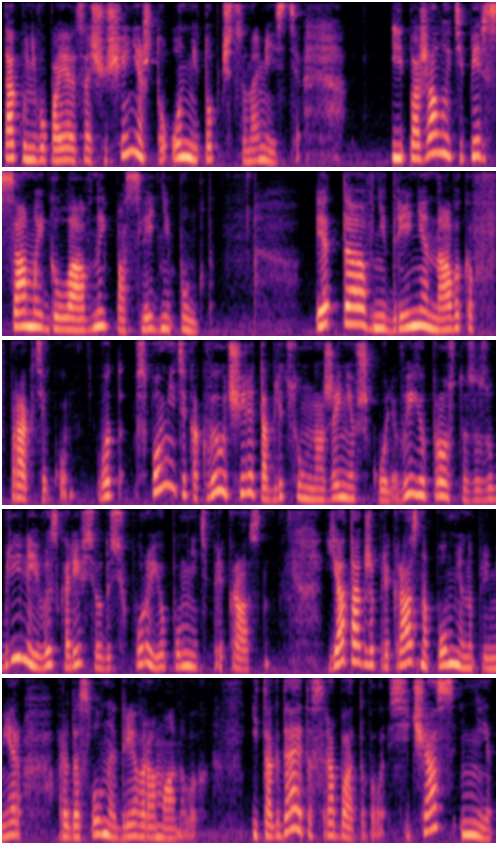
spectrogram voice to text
Так у него появится ощущение, что он не топчется на месте. И, пожалуй, теперь самый главный, последний пункт. Это внедрение навыков в практику. Вот вспомните, как вы учили таблицу умножения в школе. Вы ее просто зазубрили, и вы, скорее всего, до сих пор ее помните прекрасно. Я также прекрасно помню, например, родословное древо Романовых. И тогда это срабатывало. Сейчас нет.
